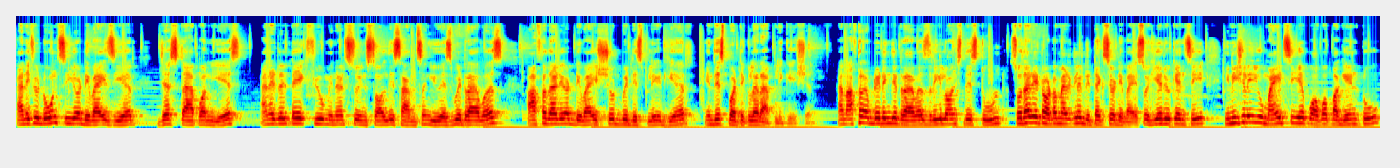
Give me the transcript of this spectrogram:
And if you don't see your device here, just tap on yes. And it will take few minutes to install the Samsung USB drivers. After that, your device should be displayed here in this particular application. And after updating the drivers relaunch this tool so that it automatically detects your device. So here you can see initially you might see a pop-up again to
